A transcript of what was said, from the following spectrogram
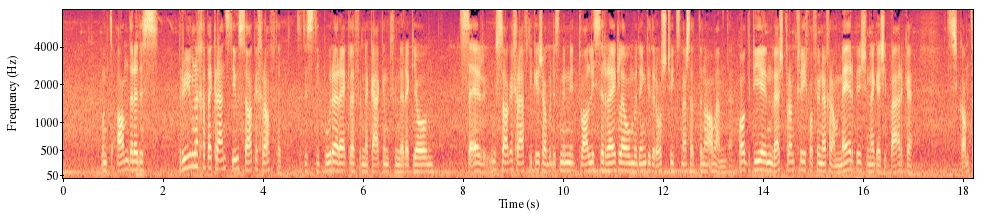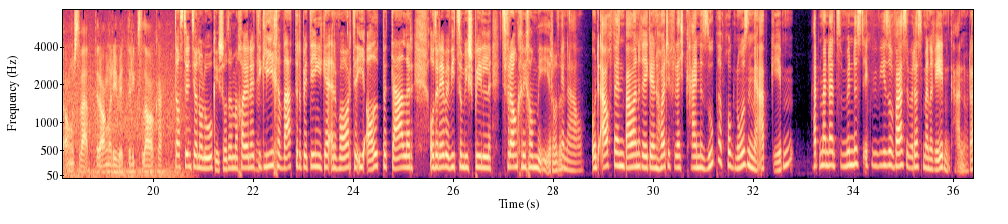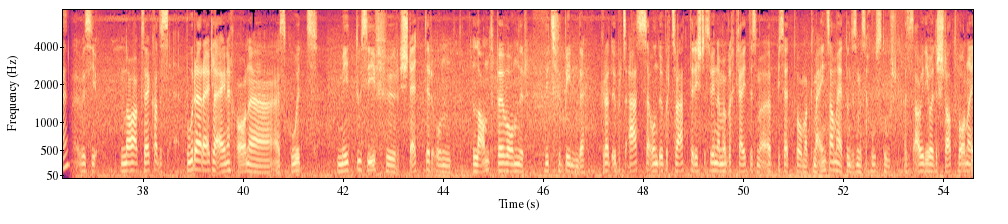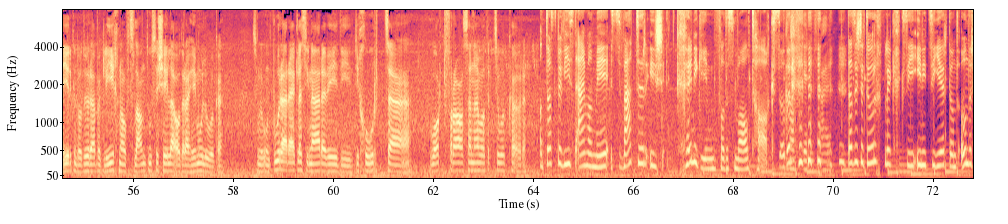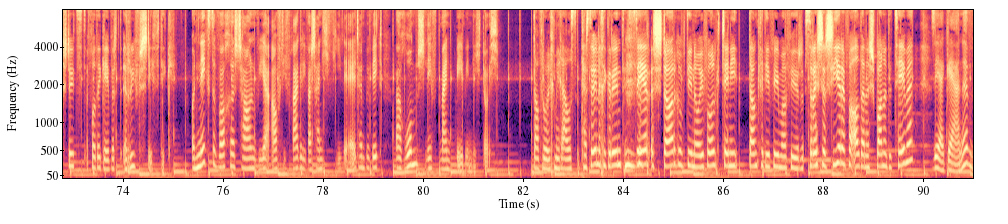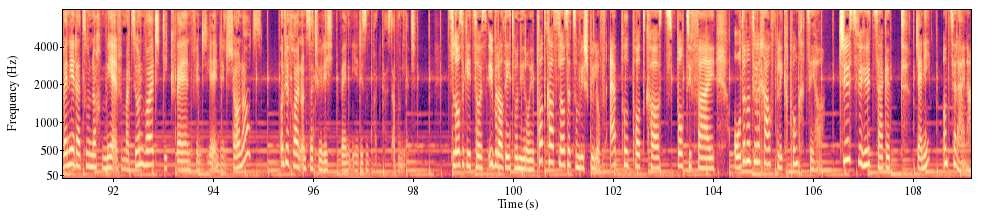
Und das andere, das räumliche begrenzte Aussagekraft hat. Also dass die Bauernregeln für eine Gegend, für eine Region sehr aussagekräftig ist, aber dass wir nicht die Walliser Regeln unbedingt in der Ostschweiz anwenden sollten. Oder die in Westfrankreich, wo viel näher am Meer bist und dann gehst du in die Berge. Das ist ganz anderes Wetter, andere Witterungslagen. Das klingt ja noch logisch, oder? Man kann ja nicht die gleichen Wetterbedingungen erwarten in Alpentälern oder eben wie zum Beispiel in Frankreich am Meer, oder? Genau. Und auch wenn Bauernregeln heute vielleicht keine super Prognosen mehr abgeben, hat man dann zumindest irgendwie so was, über das man reden kann, oder? Weil sie noch habe, dass Bauernregeln eigentlich auch ein, ein gutes Mittel sind für Städter und Landbewohner wie zu verbinden. Gerade über das Essen und über das Wetter ist das wie eine Möglichkeit, dass man etwas hat, was man gemeinsam hat und dass man sich austauscht. Also dass alle, die in der Stadt wohnen, irgendwo durch eben gleich noch auf das Land rausschillen oder an den Himmel schauen. Und Bauernregeln sind dann wie die, die kurzen Wortphrasen, die dazugehören. Und das beweist einmal mehr, das Wetter ist Königin von den Smalltalks, oder? Auf jeden Fall. Das ist der Durchblick, gewesen, initiiert und unterstützt von der Gebert Rüff Stiftung. Und nächste Woche schauen wir auf die Frage, die wahrscheinlich viele Eltern bewegt, warum schläft mein Baby nicht durch? Da freue ich mich aus persönlichen Gründen sehr stark auf die neue Folge. Jenny, danke dir vielmals für das Recherchieren von all diesen spannenden Themen. Sehr gerne. Wenn ihr dazu noch mehr Informationen wollt, die Quellen findet ihr in den Show Notes. Und wir freuen uns natürlich, wenn ihr diesen Podcast abonniert. Zu hören gibt es uns überall dort, wo ihr eure Podcasts hört, zum Beispiel auf Apple Podcasts, Spotify oder natürlich auch auf blick.ch. Tschüss für heute, sagen Jenny und Serena.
